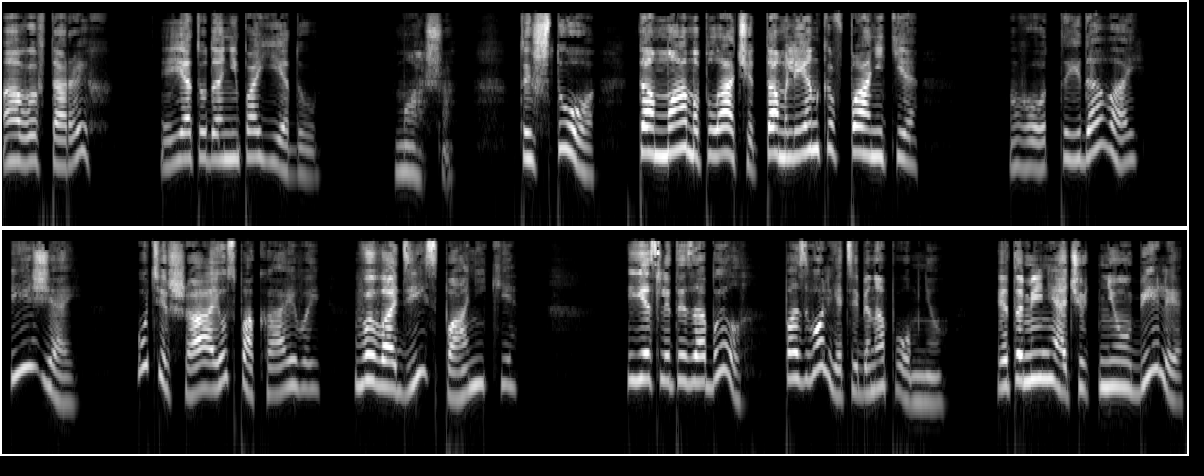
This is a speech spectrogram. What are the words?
А во-вторых, я туда не поеду. Маша, «Ты что? Там мама плачет, там Ленка в панике!» «Вот ты и давай, езжай, утешай, успокаивай, выводи из паники. Если ты забыл, позволь я тебе напомню. Это меня чуть не убили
